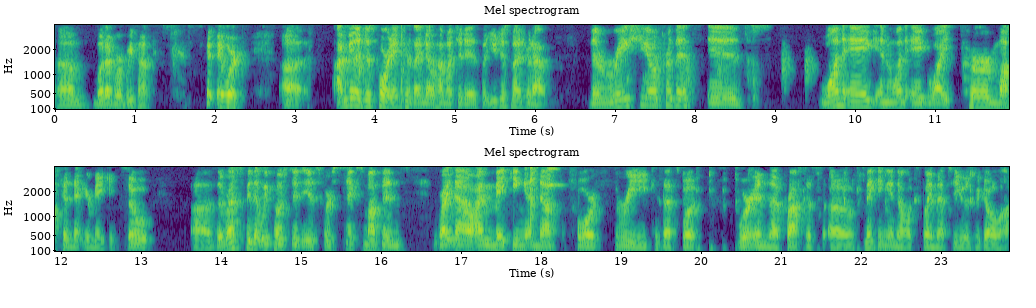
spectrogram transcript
um, whatever we found. it works. Uh, I'm going to just pour it in because I know how much it is, but you just measure it out. The ratio for this is one egg and one egg white per muffin that you're making. So uh, the recipe that we posted is for six muffins. Right now, I'm making enough for three because that's what we're in the process of making, and I'll explain that to you as we go along.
